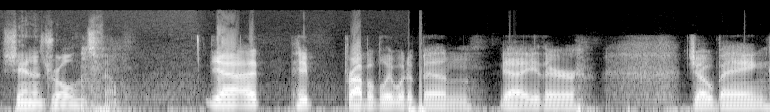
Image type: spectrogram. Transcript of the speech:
Shannon's role in this film? Yeah, I, he probably would have been yeah either Joe Bang,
